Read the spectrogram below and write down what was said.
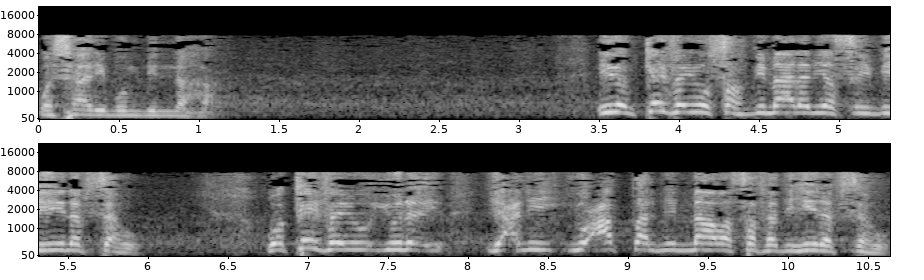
وسارب بالنهار. إذا كيف يوصف بما لم يصف به نفسه؟ وكيف يعني يعطل مما وصف به نفسه؟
